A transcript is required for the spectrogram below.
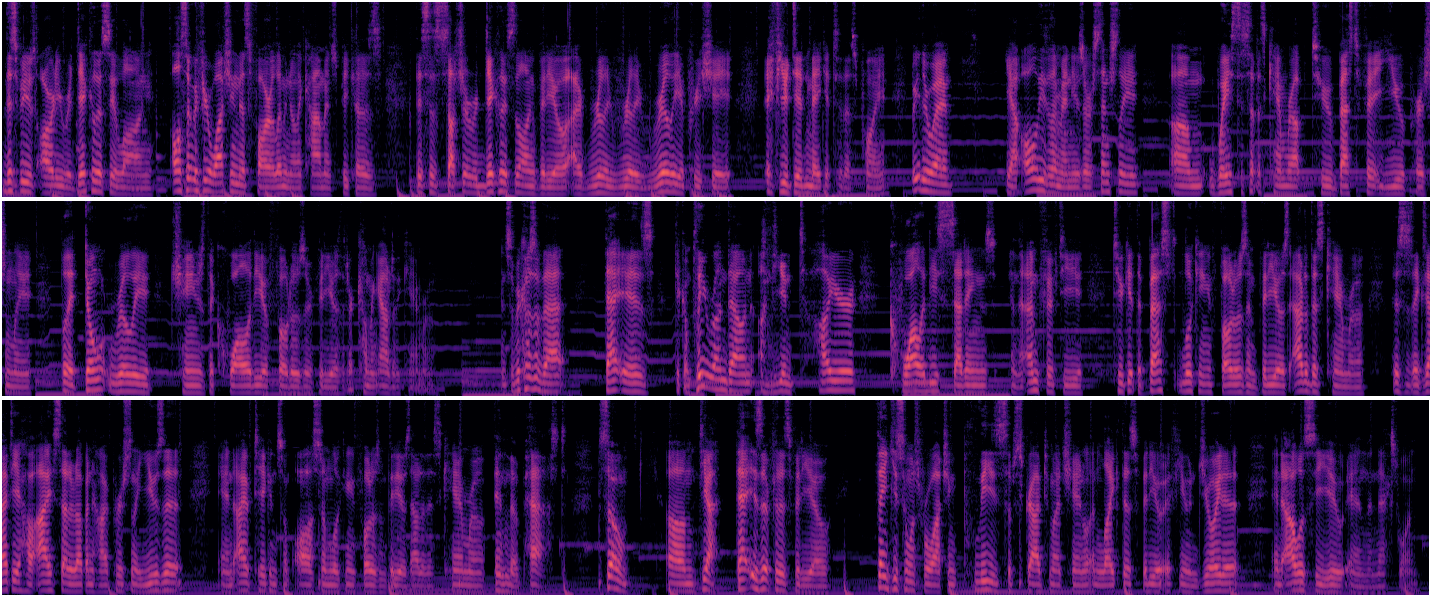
this video is already ridiculously long. Also, if you're watching this far, let me know in the comments because this is such a ridiculously long video. I really, really, really appreciate if you did make it to this point. But either way, yeah, all these other menus are essentially um, ways to set this camera up to best fit you personally, but they don't really change the quality of photos or videos that are coming out of the camera. And so because of that, that is the complete rundown on the entire quality settings in the M50 to get the best looking photos and videos out of this camera. This is exactly how I set it up and how I personally use it. And I've taken some awesome looking photos and videos out of this camera in the past. So um, yeah, that is it for this video. Thank you so much for watching. Please subscribe to my channel and like this video if you enjoyed it. And I will see you in the next one.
